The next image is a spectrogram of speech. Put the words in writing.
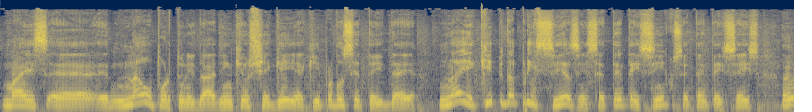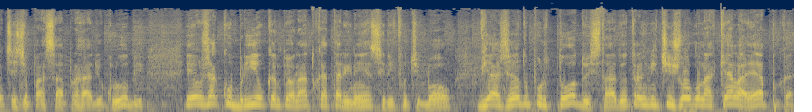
Mas é, na oportunidade em que eu cheguei aqui, para você ter ideia, na equipe da Princesa, em 75, 76, antes de passar para a Rádio Clube, eu já cobria o campeonato catarinense de futebol, viajando por todo o estado. Eu transmiti jogo naquela época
